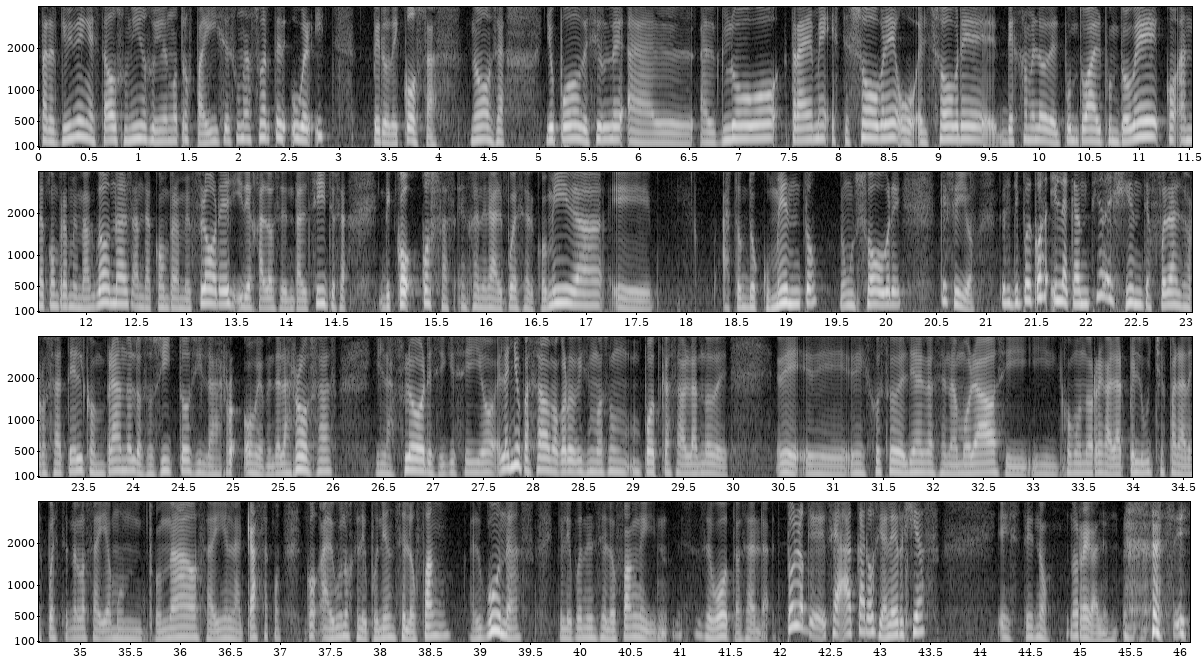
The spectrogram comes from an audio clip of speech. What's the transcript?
para el que vive en Estados Unidos o vive en otros países, una suerte de Uber Eats, pero de cosas, ¿no? O sea, yo puedo decirle al, al globo, tráeme este sobre o el sobre, déjamelo del punto A al punto B, anda, cómprame McDonald's, anda, cómprame flores y déjalos en tal sitio, o sea, de cosas en general, puede ser comida, eh, hasta un documento, un sobre, qué sé yo, de ese tipo de cosas. Y la cantidad de gente afuera de los Rosatel comprando los ositos y las, obviamente las rosas y las flores y qué sé yo. El año pasado me acuerdo que hicimos un, podcast hablando de, de, justo del Día de los Enamorados y, cómo no regalar peluches para después tenerlos ahí amontonados ahí en la casa, con, algunos que le ponían celofán, algunas que le ponen celofán y eso se bota. O sea, todo lo que sea ácaros y alergias este, no, no regalen. Así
